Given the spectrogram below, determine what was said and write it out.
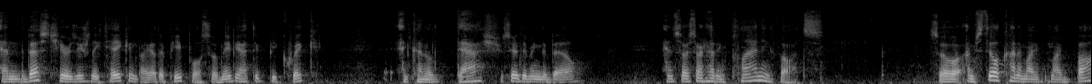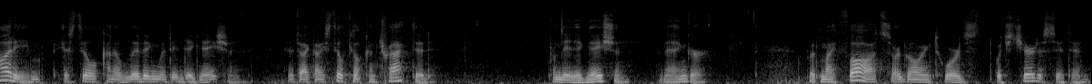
And the best chair is usually taken by other people, so maybe I have to be quick and kind of dash as soon as they ring the bell. And so I start having planning thoughts. So I'm still kind of, my, my body is still kind of living with indignation. In fact, I still feel contracted from the indignation and anger. But my thoughts are going towards which chair to sit in.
